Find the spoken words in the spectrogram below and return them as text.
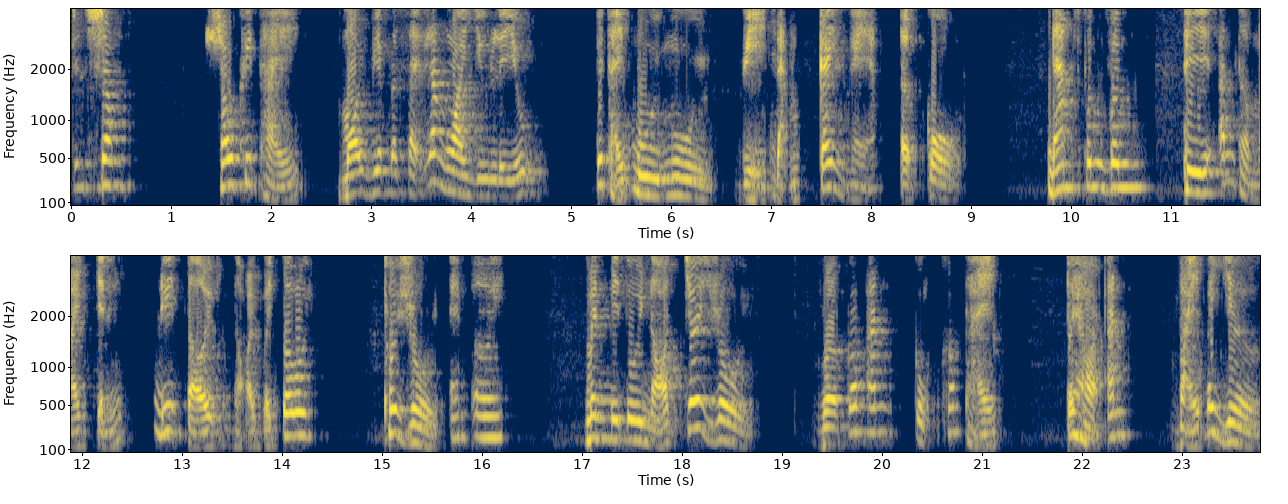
trên sông. Sau khi thấy mọi việc đã xảy ra ngoài dự liệu, tôi thấy bùi ngùi vị đậm cay nghẹn ở cổ. Đang phân vân thì anh thợ máy chỉnh đi tới nói với tôi Thôi rồi em ơi, mình bị tụi nó chơi rồi, vợ con anh cũng không thấy. Tôi hỏi anh, vậy bây giờ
